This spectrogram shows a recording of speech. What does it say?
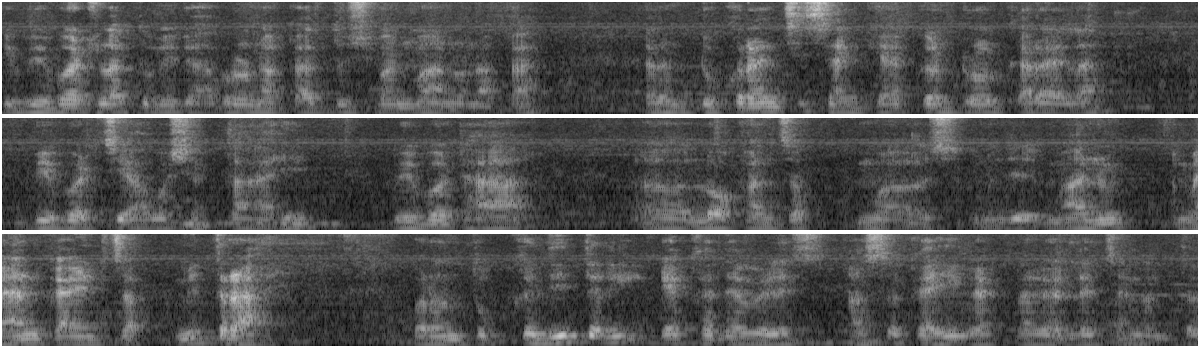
की विभटला तुम्ही घाबरू नका दुश्मन मानू नका. कारण डुकरांची संख्या कंट्रोल करायला बिबटची आवश्यकता आहे. बिबट हा लोकांचा म, म्हणजे मानव मॅनकाइंडचा मित्र आहे. परंतु कधीतरी एखाद्या वेळेस असं काही घटना घडल्याच्या नंतर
